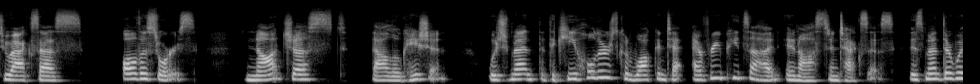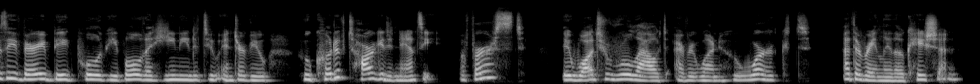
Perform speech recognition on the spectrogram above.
to access all the stores, not just that location which meant that the key holders could walk into every Pizza Hut in Austin, Texas. This meant there was a very big pool of people that he needed to interview who could have targeted Nancy. But first, they want to rule out everyone who worked at the Rainley location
